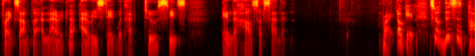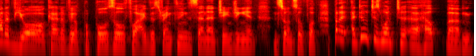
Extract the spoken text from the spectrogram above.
for example, America, every state would have two seats in the House of Senate. Right. Okay. So this is part of your kind of your proposal for either strengthening the Senate, changing it, and so on and so forth. But I, I do just want to uh, help um,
